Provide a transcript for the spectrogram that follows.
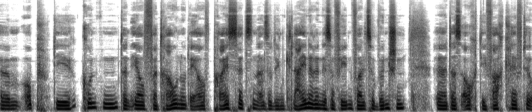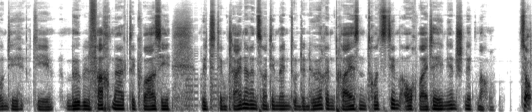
ähm, ob die Kunden dann eher auf Vertrauen oder eher auf Preis setzen. Also den kleineren ist auf jeden Fall zu wünschen, äh, dass auch die Fachkräfte und die, die Möbelfachmärkte quasi mit dem kleineren Sortiment und den höheren Preisen trotzdem auch weiterhin ihren Schnitt machen. So,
